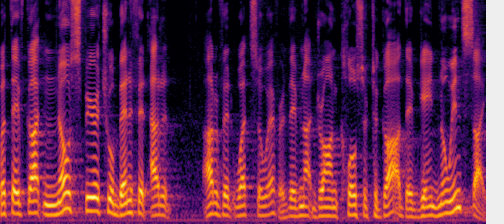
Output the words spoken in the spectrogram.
but they've gotten no spiritual benefit out of, out of it whatsoever. They've not drawn closer to God. They've gained no insight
